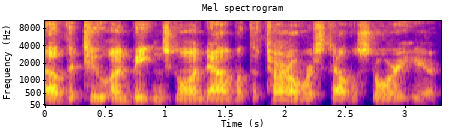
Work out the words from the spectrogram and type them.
of the two unbeatens going down, but the turnovers tell the story here.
